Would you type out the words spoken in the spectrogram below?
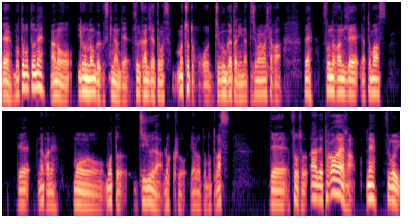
えー、もともとね、あの、いろんな音楽好きなんで、そういう感じでやってます。まあ、ちょっとここ自分語りになってしまいましたが、ね、そんな感じでやってます。で、なんかね、もう、もっと自由なロックをやろうと思ってます。で、そうそう、あ、で、高川屋さん、ね、すごい、や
